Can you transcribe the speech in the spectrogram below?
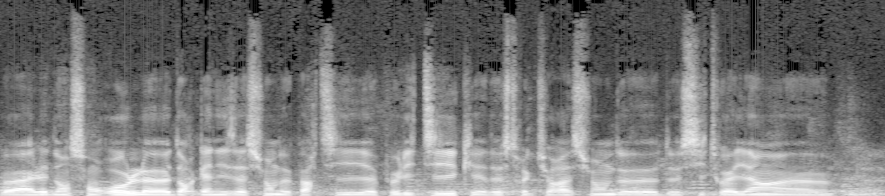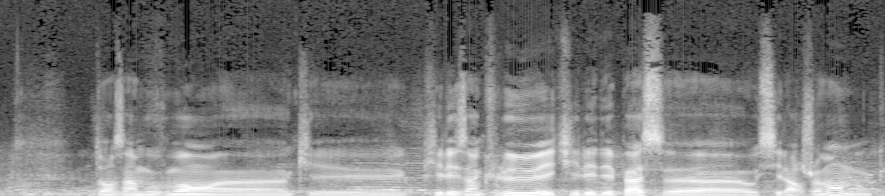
Bah, elle est dans son rôle euh, d'organisation de partis euh, politiques et de structuration de, citoyens euh, dans un mouvement qui, les inclut et qui les dépasse aussi largement. Donc,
